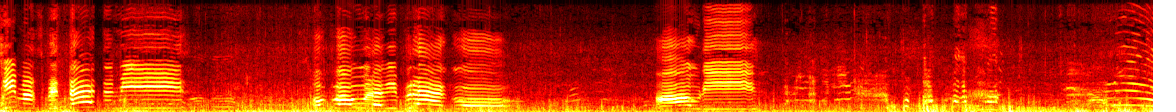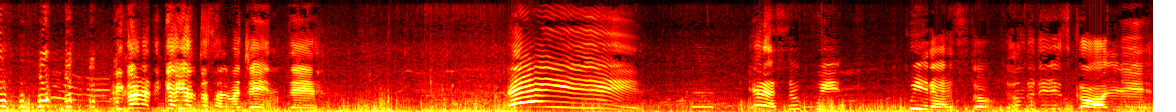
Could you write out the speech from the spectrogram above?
Sì, ma aspettatemi! Ho paura, vi prego! Auri! Ricordati che ho io il tuo salvagente! Ehi! Io resto qui, qui resto, ci sono tutti gli scogli!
